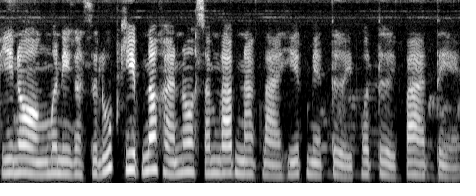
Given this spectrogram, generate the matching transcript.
พี่น้องมื่อนี้ก็สรุปคลิปเนาะค่ะเนาะสำหรับนักลาเฮ็ดแม่เตยพอเตยป้าแตก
